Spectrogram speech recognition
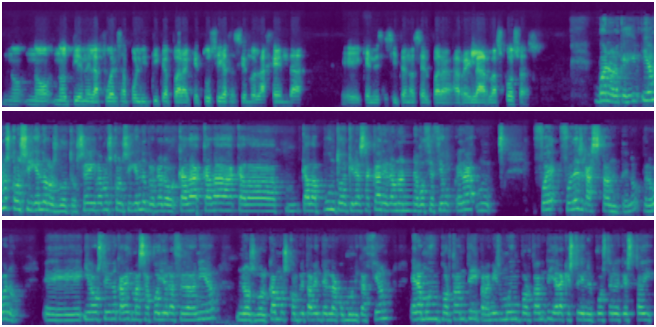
no, no, no tiene la fuerza política para que tú sigas haciendo la agenda eh, que necesitan hacer para arreglar las cosas. Bueno, lo que íbamos consiguiendo los votos, ¿eh? íbamos consiguiendo, pero claro, cada, cada, cada, cada punto que quería sacar era una negociación, era fue, fue desgastante, ¿no? Pero bueno, eh, íbamos teniendo cada vez más apoyo de la ciudadanía, nos volcamos completamente en la comunicación, era muy importante y para mí es muy importante, y ahora que estoy en el puesto en el que estoy,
